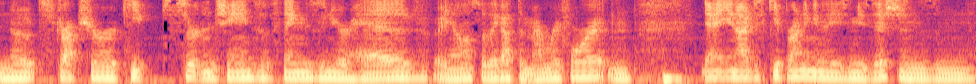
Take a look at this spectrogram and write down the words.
note structure, keep certain chains of things in your head, you know, so they got the memory for it. And yeah, you know, I just keep running into these musicians, and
